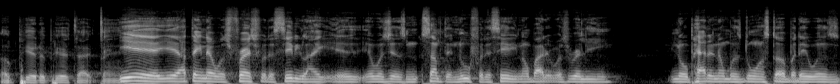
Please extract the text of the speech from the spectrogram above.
a peer-to-peer type thing. Yeah, yeah. I think that was fresh for the city. Like it, it was just something new for the city. Nobody was really, you know, Patty and them was doing stuff, but they was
